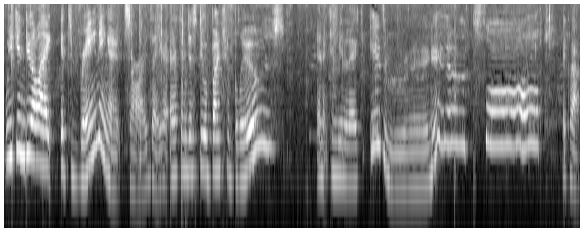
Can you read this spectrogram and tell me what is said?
we can do like it's raining outside. Like I can just do a bunch of blues, and it can be like it's raining outside, like that.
